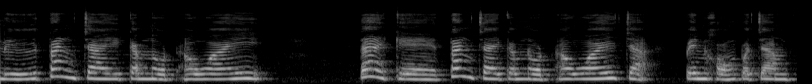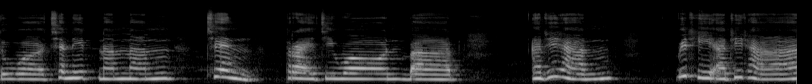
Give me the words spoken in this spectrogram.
หรือตั้งใจกำหนดเอาไว้ ได้แก่ตั้งใจกำหนดเอาไว้จะเป็นของประจำตัวชนิดนั้นๆ เช่น ไตรจีวร บาท อธิษฐาน วิธีอธิษฐาน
